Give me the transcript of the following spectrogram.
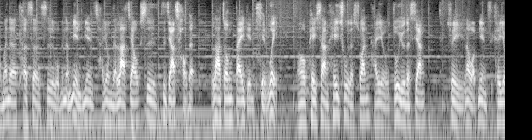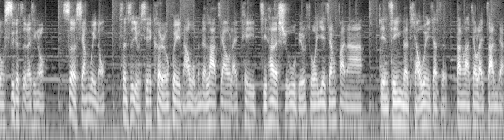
我们的特色是我们的面里面采用的辣椒是自家炒的，辣中带一点甜味，然后配上黑醋的酸，还有猪油的香，所以那我面子可以用四个字来形容：色香味浓。甚至有些客人会拿我们的辣椒来配其他的食物，比如说椰浆饭啊、点心的调味这样子，当辣椒来沾这样。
